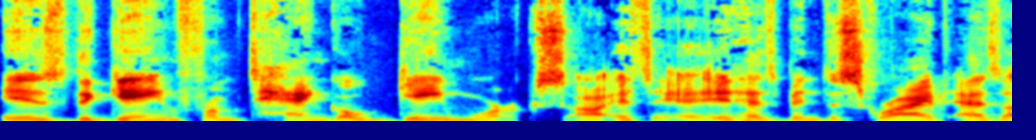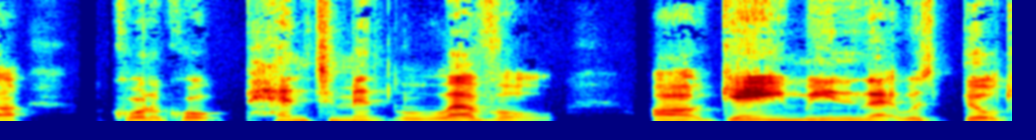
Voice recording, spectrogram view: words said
is the game from Tango GameWorks. Uh, it's it has been described as a quote unquote Pentiment level uh, game, meaning that it was built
